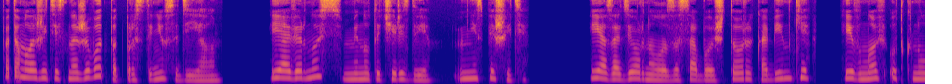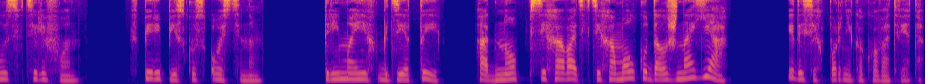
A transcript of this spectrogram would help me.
Потом ложитесь на живот под простыню с одеялом. Я вернусь минуты через две. Не спешите. Я задернула за собой шторы кабинки и вновь уткнулась в телефон. В переписку с Остином. «Три моих «Где ты?» Одно психовать в тихомолку должна я. И до сих пор никакого ответа.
